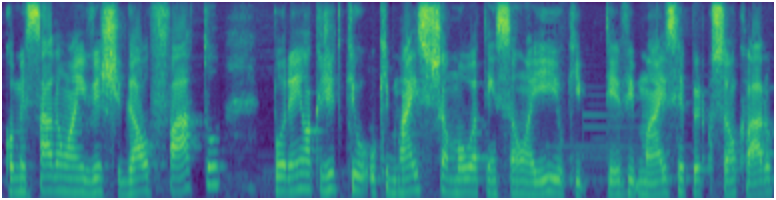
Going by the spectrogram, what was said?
começaram a investigar o fato, porém eu acredito que o, o que mais chamou atenção aí, o que teve mais repercussão, claro,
